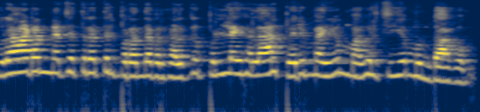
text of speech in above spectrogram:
புராடம் நட்சத்திரத்தில் பிறந்தவர்களுக்கு பிள்ளைகளால் பெருமையும் மகிழ்ச்சியும் உண்டாகும்.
